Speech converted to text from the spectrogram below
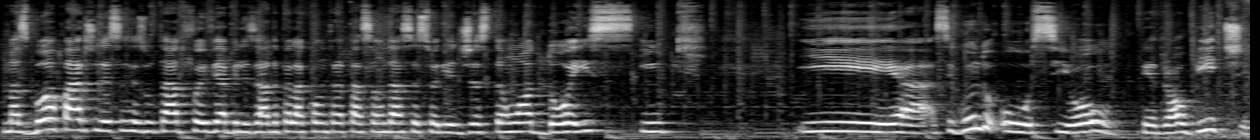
mas boa parte desse resultado foi viabilizada pela contratação da assessoria de gestão O2 Inc. E uh, segundo o CEO Pedro Albiti,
